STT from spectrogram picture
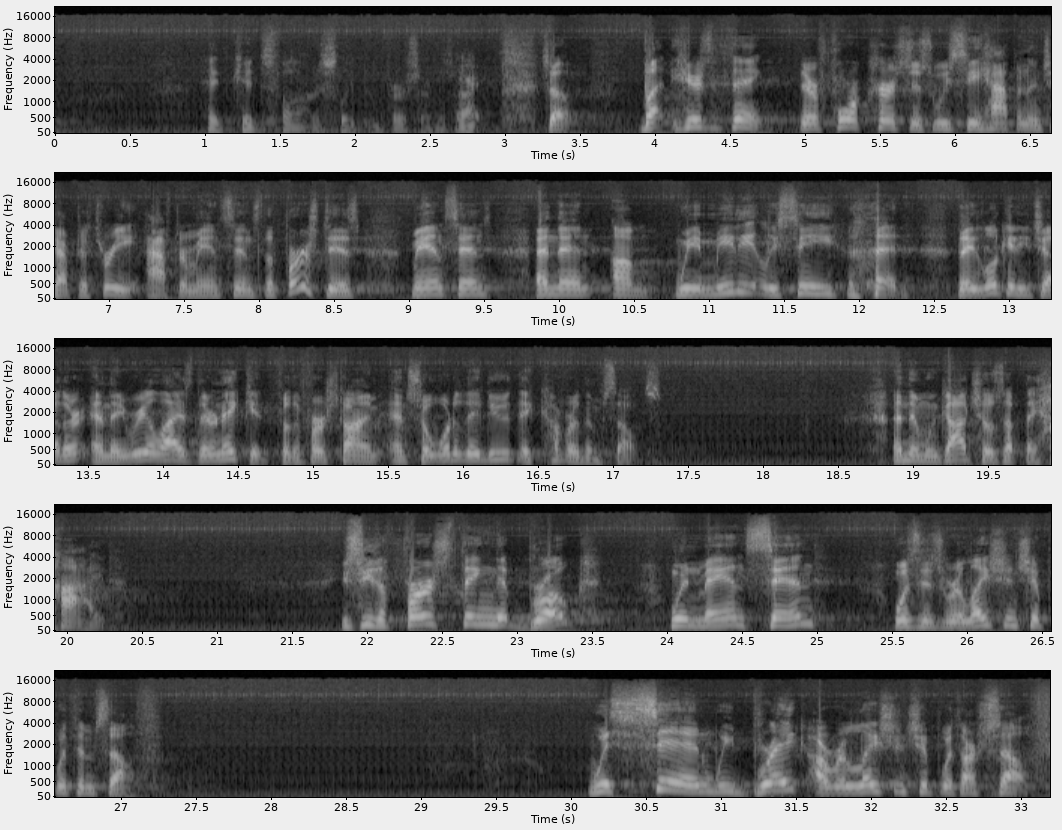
Had kids falling asleep in first service. All right. So, but here's the thing there are four curses we see happen in chapter 3 after man sins. The first is man sins, and then um, we immediately see that they look at each other and they realize they're naked for the first time. And so what do they do? They cover themselves. And then when God shows up, they hide. You see, the first thing that broke when man sinned was his relationship with himself. With sin, we break our relationship with ourselves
